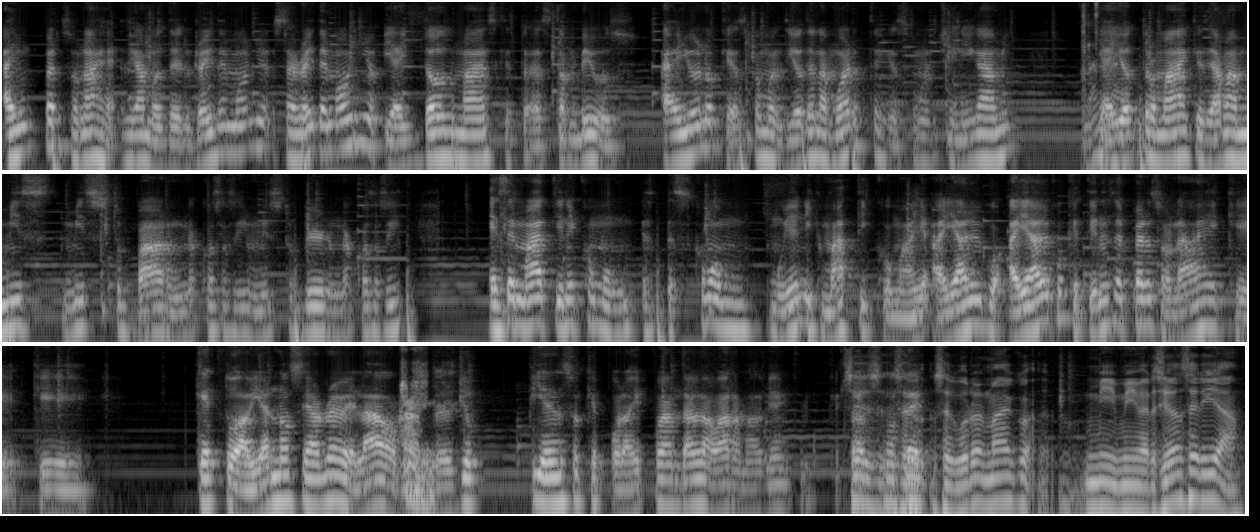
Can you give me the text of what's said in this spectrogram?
hay un personaje, digamos, del Rey Demonio, está el Rey Demonio y hay dos más que todavía están vivos. Hay uno que es como el dios de la muerte, que es como el Shinigami, y hay otro más que se llama Mis- Mr. Bar, una cosa así, Mr. Beard, una cosa así. Ese más tiene como un, es, es como muy enigmático, ma. Hay, hay algo, hay algo que tiene ese personaje que, que, que todavía no se ha revelado. ma. Entonces yo pienso que por ahí puede andar la vara más bien. Como que, Sí, no se- sé. seguro el mae. Mi, mi versión sería:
